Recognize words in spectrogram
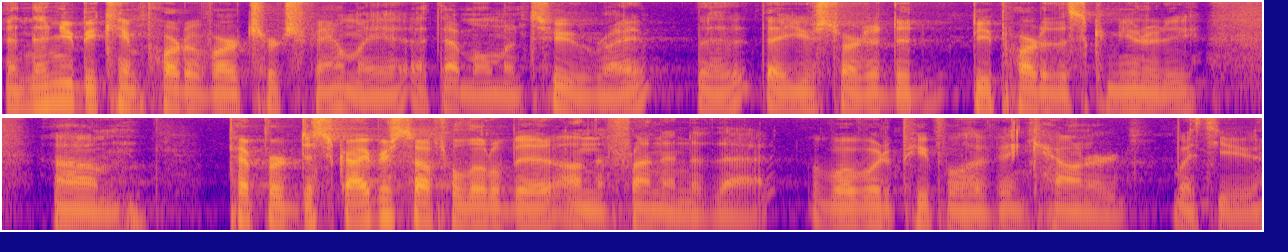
and then you became part of our church family at that moment too, right? That, that you started to be part of this community. Um, Pepper, describe yourself a little bit on the front end of that. What would people have encountered with you?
